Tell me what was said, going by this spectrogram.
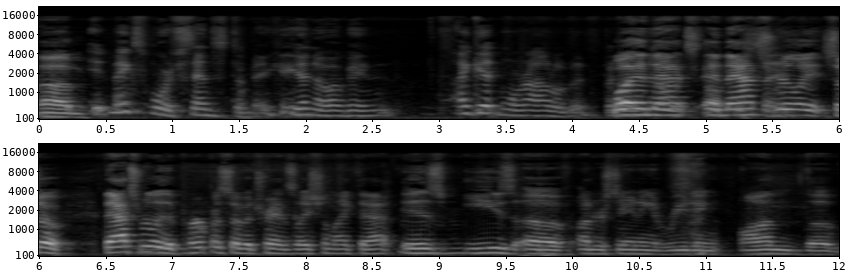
Um, It makes more sense to me. You know, I mean, I get more out of it. But well, and that's and that's really so. That's really the purpose of a translation like that is ease of understanding and reading on the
